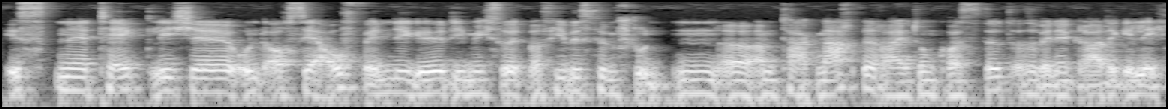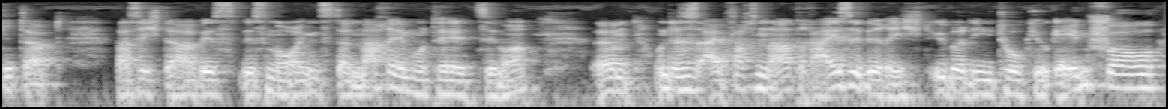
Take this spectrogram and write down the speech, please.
ist eine tägliche und auch sehr aufwendige, die mich so etwa vier bis fünf Stunden äh, am Tag Nachbereitung kostet. Also wenn ihr gerade gelächelt habt, was ich da bis, bis morgens dann mache im Hotelzimmer. Ähm, und das ist einfach eine Art Reisebericht über die Tokyo Game Show,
